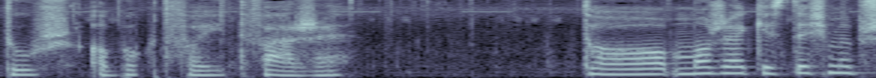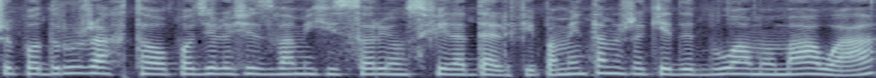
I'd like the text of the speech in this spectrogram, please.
tuż obok twojej twarzy to może jak jesteśmy przy podróżach, to podzielę się z wami historią z Filadelfii. Pamiętam, że kiedy byłam mała,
